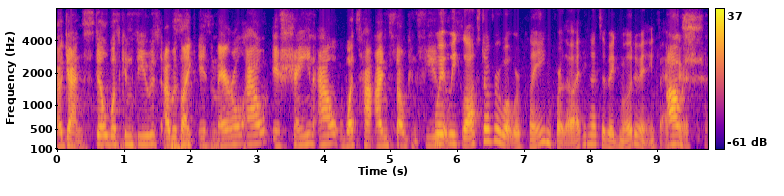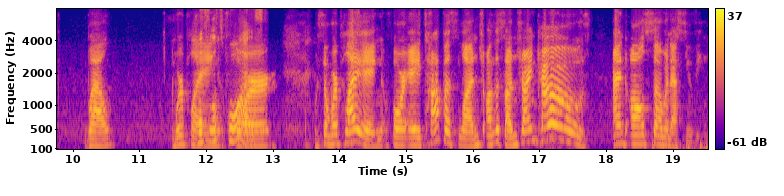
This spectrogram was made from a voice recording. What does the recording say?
Again, still was confused. I was like, is Meryl out? Is Shane out? What's ha- I'm so confused. Wait, we glossed over what we're playing for, though. I think that's a big motivating factor. Oh, sh- well, we're playing let's pause. for. So we're playing for a tapas lunch on the Sunshine Coast, and also an SUV.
